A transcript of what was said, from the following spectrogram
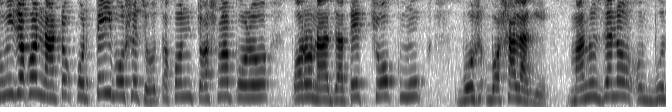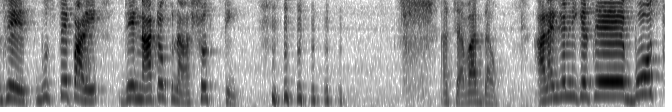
তুমি যখন নাটক করতেই বসেছো, তখন চশমা পরো পরো না, যাতে চোখ মুখ বস- লাগে। মানুষ যেন বুঝে, বুঝতে পারে যে নাটক না, সত্যি। আচ্ছা বাদ দাও। আর একজন লিখেছে both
